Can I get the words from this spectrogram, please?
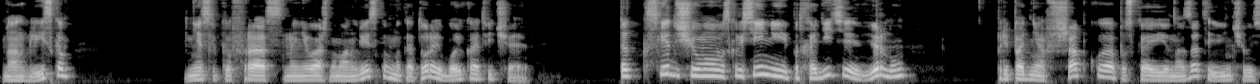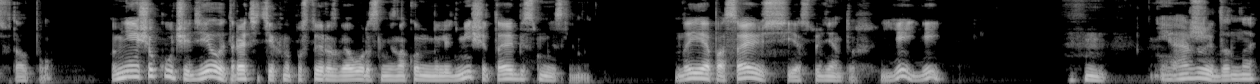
На английском?» Несколько фраз на неважном английском, на которые бойко отвечаю. «Так к следующему воскресенью подходите, верну». Приподняв шапку, опускаю ее назад и винчиваюсь в толпу. У меня еще куча дел, и тратить их на пустые разговоры с незнакомыми людьми считаю бессмысленным. Да и опасаюсь я студентов. Ей-ей. Хм, неожиданно,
